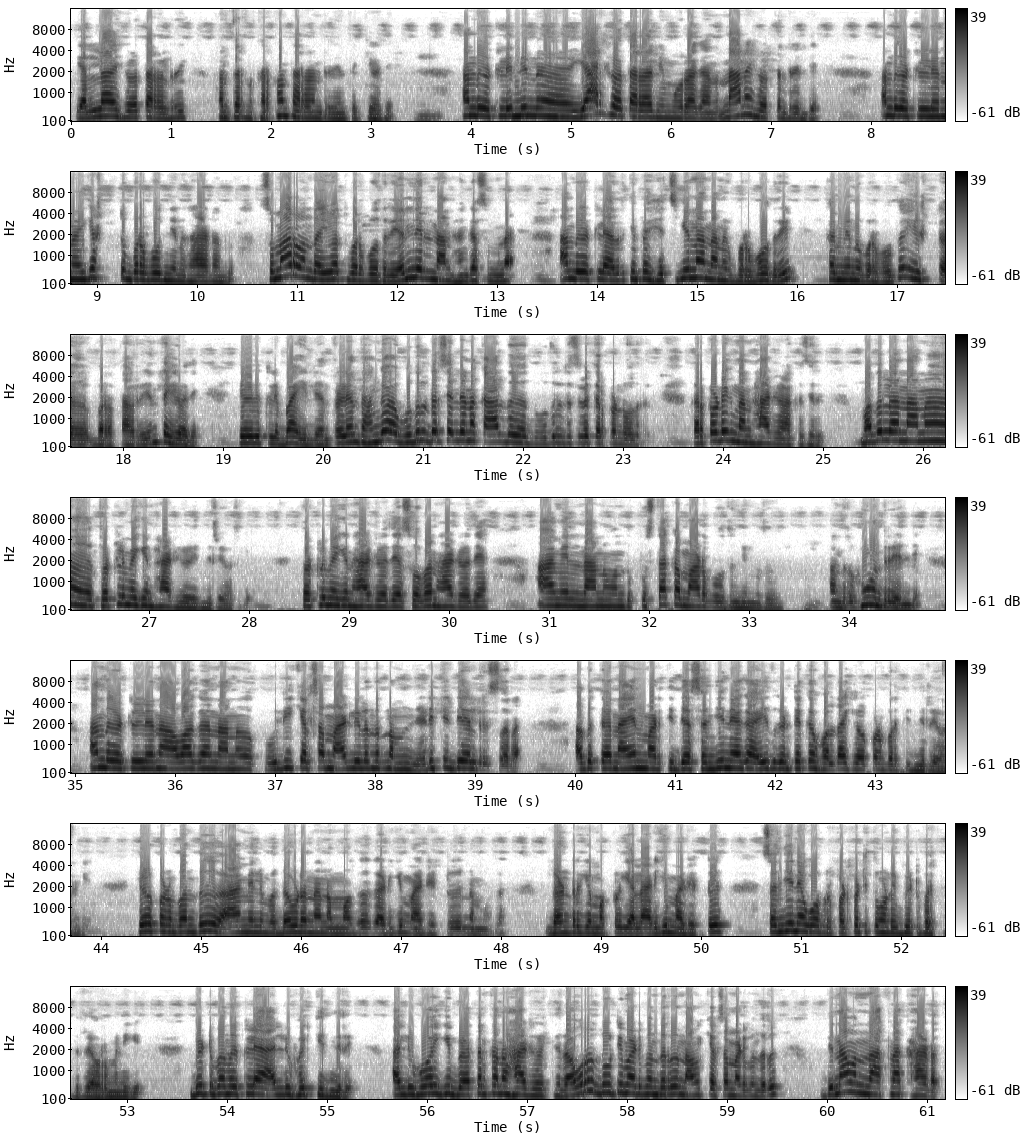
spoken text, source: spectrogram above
ಎಲ್ಲ ಹೇಳ್ತಾರಲ್ರಿ. ಅಂತರ್ನ ಕರ್ಕೊಂತಾರನ್ರಿ ಅಂತ ಕೇಳಿದೆ. ಅಂದ ಅಂದ್ಗಟ್ಲಿ ನಿನ್ನ ಯಾರು ಹೇಳ್ತಾರ ನಿಮ್ಮ ಊರಾಗ ನಾನು ನಾನೇ ಹೇಳ್ತೇನ್ರಿ ಅಂದೆ. ಅಂದ್ಗಟ್ಲಿ ನಾ ಎಷ್ಟು ಬರ್ಬೋದು ನಿನಗೆ ಹಾಡು ಅಂದ್ಲು ಸುಮಾರು ಒಂದು ಐವತ್ತು ಬರ್ಬೋದ್ರಿ ಅಂದಿರಿ ನಾನು ಹಂಗೆ ಸುಮ್ಮನೆ ಅಂದ್ಗಟ್ಲೆ ಅದಕ್ಕಿಂತ ಹೆಚ್ಚಿಗೆನ ನನಗೆ ಬರ್ಬೋದ್ರಿ ಕಮ್ಮಿನೂ ಬರ್ಬೋದು ಇಷ್ಟು ಬರ್ತಾವ್ರಿ ಅಂತ ಹೇಳಿದೆ. ಹೇಳಿದ್ಲಿ ಬಾ ಇಲ್ಲಿ ಅಂತೇಳಿ ಅಂತ ಹಂಗೆ ಹುದುಲ್ ದರ್ಸಲ್ಲೇನ ಕಾಲ್ದು ಉದುಲ್ ದರ್ಸಲೇ ಕರ್ಕೊಂಡು ಹೋದ್ರಿ. ಕರ್ಕೊಂಡೋಗಿ ನಾನು ಹಾಡು ಹೇಳಾಕತ್ತೀರಿ. ಮೊದಲ ನಾನು ತೊಟ್ಲು ಮೇಗಿನ ಹಾಡು ಹೇಳಿದ್ನಿ ರೀ ಅವ್ರಿಗೆ. ತೊಟ್ಲು ಮೇಗಿನ ಹಾಡು ಹೇಳಿದೆ ಶೋಭನ್ ಹಾಡು ಹೇಳಿದೆ ಆಮೇಲೆ ನಾನು ಒಂದು ಪುಸ್ತಕ ಮಾಡ್ಬೋದು ನಿಮ್ಮದು ಅಂದ್ರೆ ಹ್ಞೂ ರೀ ಅಂದೆ. ಅಂದ್ಗಟ್ಲೇನ ಅವಾಗ ನಾನು ಕೂಲಿ ಕೆಲಸ ಮಾಡ್ಲಿಲ್ಲ ಅಂದ್ರೆ ನಮ್ಗೆ ನಡೀತಿದ್ದೆ ಅಲ್ರಿ ಸರ. ಅದಕ್ಕೆ ನಾ ಏನು ಮಾಡ್ತಿದ್ದೆ, ಸಂಜೆನ್ಯಾಗ ಐದು ಗಂಟೆಗೆ ಹೊಲ್ದಾಗ ಹೇಳ್ಕೊಂಡು ಬರ್ತಿದ್ನಿ ರೀ ಅವ್ರಿಗೆ. ಹೇಳ್ಕೊಂಡು ಬಂದು ಆಮೇಲೆ ದೌಡನ್ನ ನಮ್ಮ ಮಗಗೆ ಅಡ್ಗೆ ಮಾಡಿಟ್ಟು ನಮ್ಗೆ ಗಂಡ್ರಿಗೆ ಮಕ್ಳಿಗೆಲ್ಲ ಅಡ್ಗೆ ಮಾಡಿಟ್ಟು, ಸಂಜೆನ್ಯಾಗ ಒಬ್ರು ಪಟ್ಪಟ್ಟಿ ತೊಗೊಂಡು ಬಿಟ್ಟು ಬರ್ತಿದ್ರಿ ಅವ್ರ ಮನೆಗೆ. ಬಿಟ್ಟು ಬಂದಟ್ಲೆ ಅಲ್ಲಿ ಹೋಗ್ತಿದ್ನಿ ರೀ ಅಲ್ಲಿ ಹೋಗಿ ಬೆಳತನಕನ ಹಾಡಿ ಹೇಳ್ತೀನಿ ಅವರು ಡ್ಯೂಟಿ ಮಾಡಿ ಬಂದರು, ನಾವು ಕೆಲಸ ಮಾಡಿ ಬಂದರು. ದಿನ ಒಂದು ನಾಲ್ಕು ನಾಲ್ಕು ಹಾಡು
